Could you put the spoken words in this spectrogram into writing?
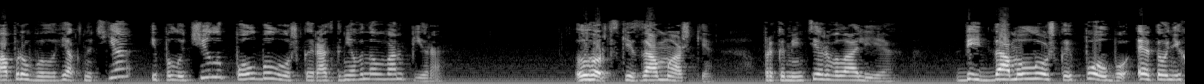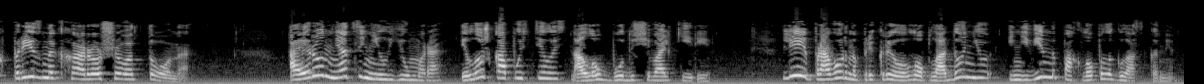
Попробовала вякнуть я и получила полбу ложкой разгневанного вампира. «Лордские замашки!» – прокомментировала Алия. «Бить даму ложкой по лбу – это у них признак хорошего тона!» Айрон не оценил юмора, и ложка опустилась на лоб будущей валькирии. Лея проворно прикрыла лоб ладонью и невинно похлопала глазками.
